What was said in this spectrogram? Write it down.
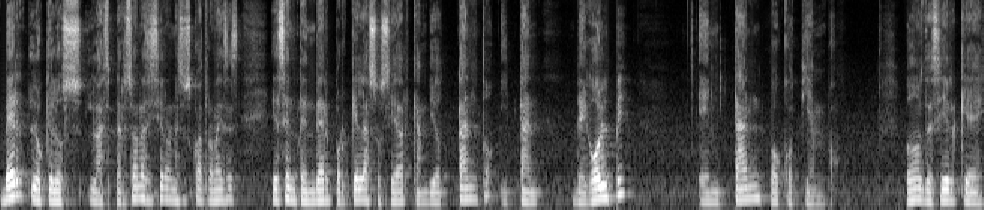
ver lo que los, las personas hicieron esos cuatro meses, es entender por qué la sociedad cambió tanto y tan de golpe en tan poco tiempo. Podemos decir que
